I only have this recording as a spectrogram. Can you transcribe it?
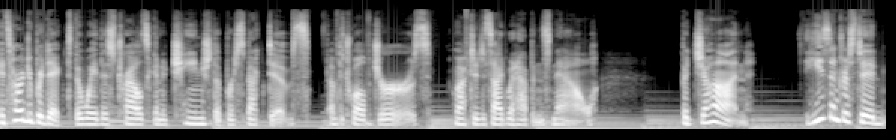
it's hard to predict the way this trial is going to change the perspectives of the 12 jurors who have to decide what happens now. But Jon, he's interested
